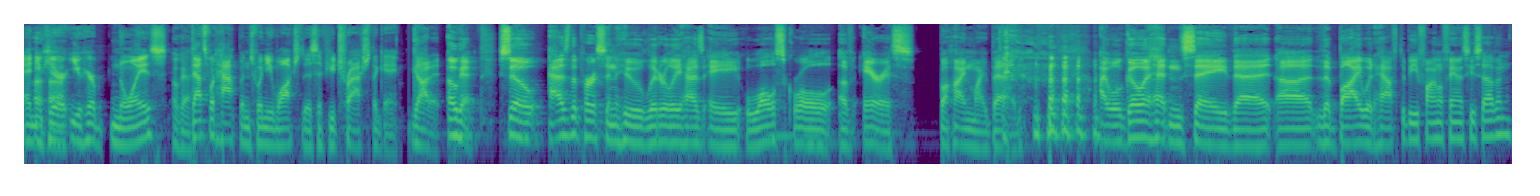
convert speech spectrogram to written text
and you hear you hear noise. Okay. that's what happens when you watch this if you trash the game. Got it. Okay. So, as the person who literally has a wall scroll of Aeris behind my bed, I will go ahead and say that uh, the buy would have to be Final Fantasy VII.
